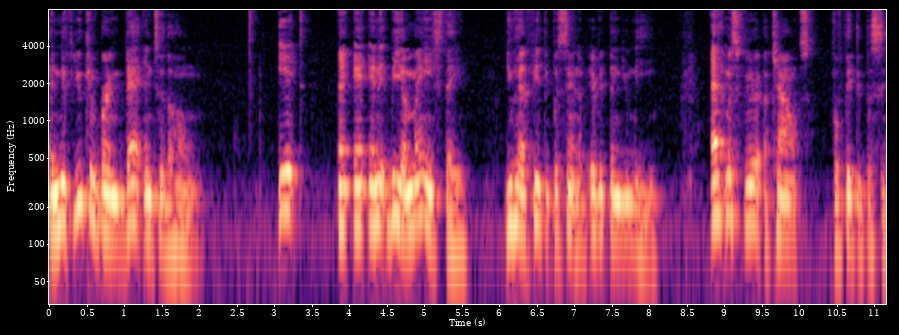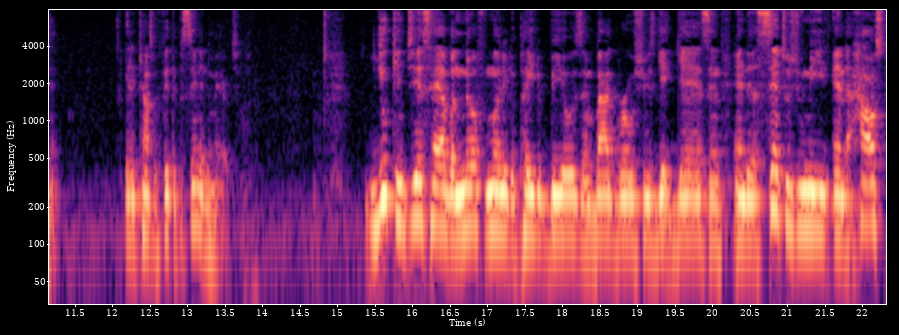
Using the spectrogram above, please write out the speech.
And if you can bring that into the home, it and, and, and it be a mainstay, you have 50% of everything you need. Atmosphere accounts for 50%. It accounts for 50% in the marriage you can just have enough money to pay the bills and buy groceries, get gas, and, and the essentials you need, and the house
